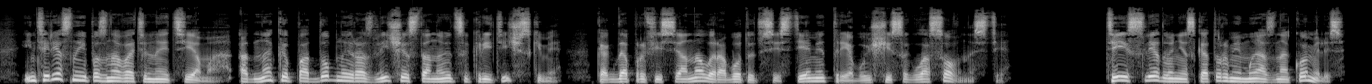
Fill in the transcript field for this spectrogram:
— интересная и познавательная тема, однако подобные различия становятся критическими, когда профессионалы работают в системе, требующей согласованности. Те исследования, с которыми мы ознакомились,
